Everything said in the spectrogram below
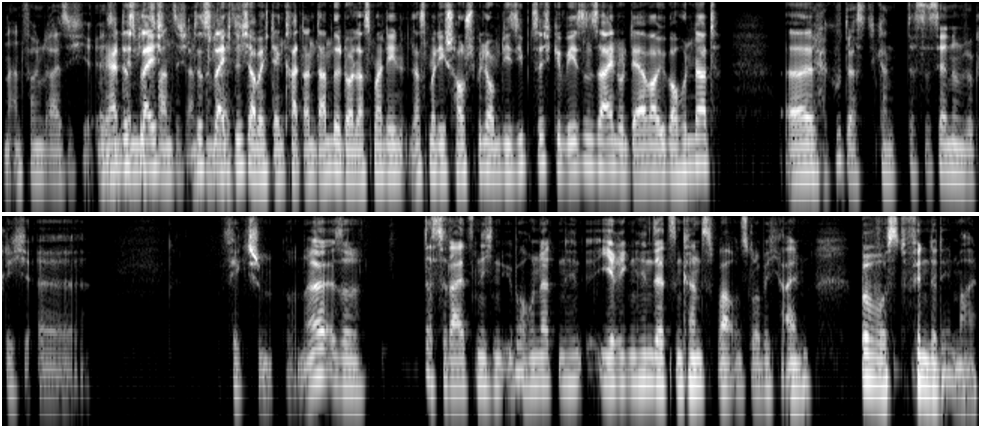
Einen Anfang 30-Jährigen. Ja, das vielleicht, das vielleicht nicht, aber ich denke gerade an Dumbledore. Lass mal, den, lass mal die Schauspieler um die 70 gewesen sein und der war über 100. Äh, Ja, gut, das, kann, das ist ja nun wirklich äh, Fiction. So, ne? Also, dass du da jetzt nicht einen über 100-Jährigen hinsetzen kannst, war uns, glaube ich, allen bewusst. Finde den mal.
